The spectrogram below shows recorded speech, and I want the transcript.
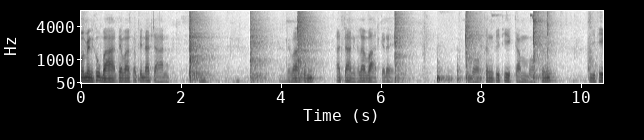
มันเป็นครู่บาแต่ว่าก็เป็นอาจารย์ แต่ว่าเป็นอาจารย์คารวาสก็ได้ บอกถึงพิธีกรรมบอกถึงวิธี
